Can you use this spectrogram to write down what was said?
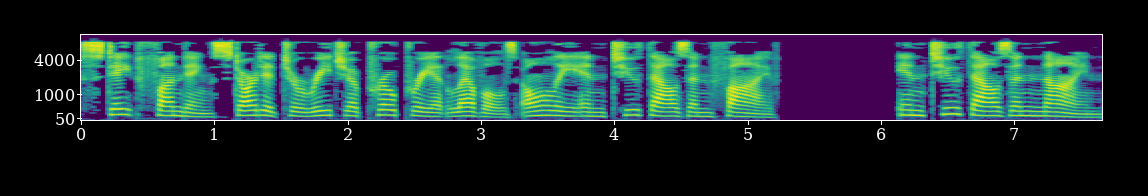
State funding started to reach appropriate levels only in 2005. In 2009,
